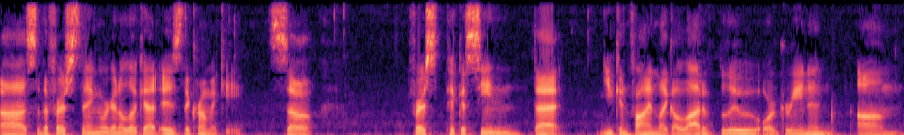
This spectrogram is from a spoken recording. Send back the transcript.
Uh, so the first thing we're going to look at is the chroma key. So first pick a scene that you can find like a lot of blue or green in. Um,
